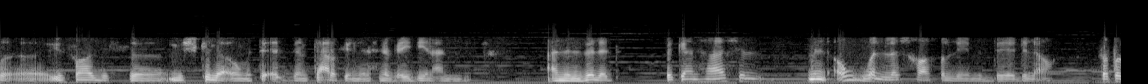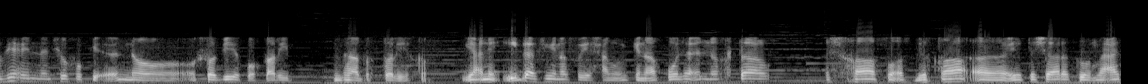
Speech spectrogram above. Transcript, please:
آه، يصادف آه، مشكلة أو متأزم تعرف ان نحن بعيدين عن عن البلد فكان هاشل من أول الأشخاص اللي يمد يد العون فطبيعي إن نشوفه إنه صديق وقريب بهذه الطريقة. يعني إذا في نصيحة ممكن أقولها إنه اختار أشخاص وأصدقاء آه، يتشاركوا معك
